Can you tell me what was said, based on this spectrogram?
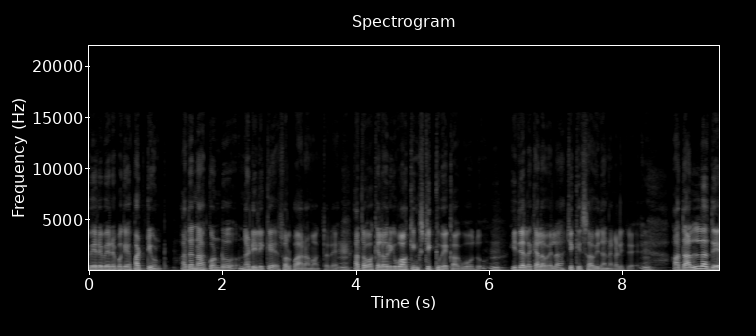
ಬೇರೆ ಬೇರೆ ಬಗೆಯ ಪಟ್ಟಿ ಉಂಟು. ಅದನ್ನು ಹಾಕ್ಕೊಂಡು ನಡಿಲಿಕ್ಕೆ ಸ್ವಲ್ಪ ಆರಾಮಾಗ್ತದೆ. ಅಥವಾ ಕೆಲವರಿಗೆ ವಾಕಿಂಗ್ ಸ್ಟಿಕ್ ಬೇಕಾಗ್ಬೋದು. ಇದೆಲ್ಲ ಕೆಲವೆಲ್ಲ ಚಿಕಿತ್ಸಾ ವಿಧಾನಗಳಿದೆ. ಅದಲ್ಲದೆ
